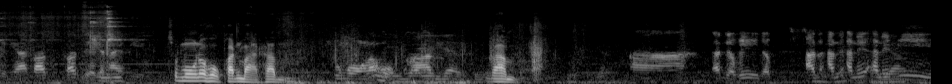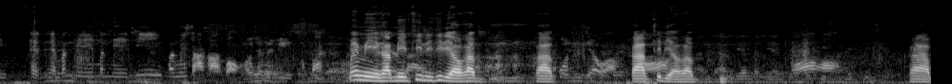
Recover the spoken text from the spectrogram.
อย่างเงี้ยก็ก็เสียยังไงพี่ชั่วโมงละหกพันบาทครับชั่วโมงละหกพันครับ อ่างั้นเดี๋ยวพี่เดี๋ยว อันอันอันนี้อันนี้พี่เห็นเห็นมันมีมันมีที่มันมีสาขาสองแล้วใช่ไหมพี่ถูกปะไม่มีครับมีที่นี่ที่เดียวครับ ครับคนที่เดียวเหรอครับที่เดียวครับ อ๋ออ๋อครับ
